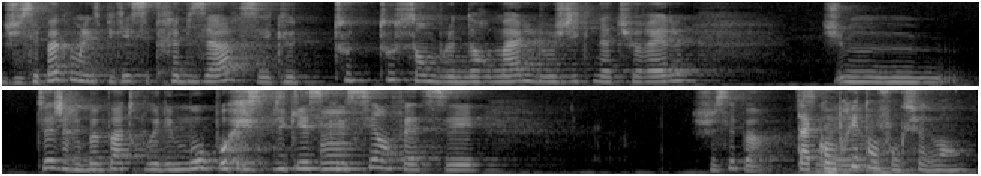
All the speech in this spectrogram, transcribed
Je sais pas comment l'expliquer, c'est très bizarre, c'est que tout, tout semble normal, logique, naturel je tu sais, j'arrive même pas à trouver les mots pour expliquer ce que mm. c'est en fait. C'est. Je sais pas. T'as compris ton fonctionnement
